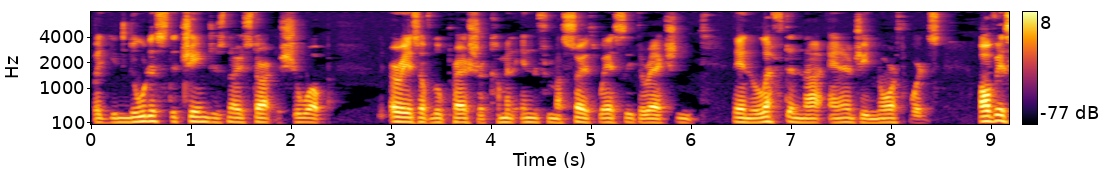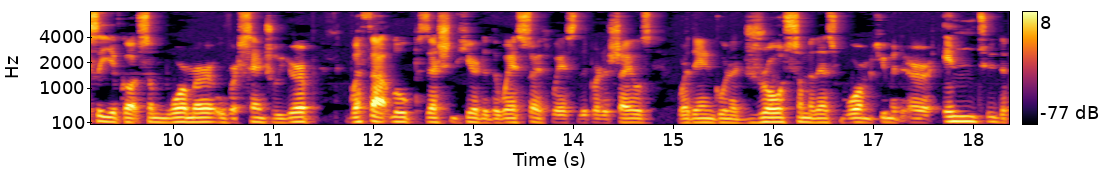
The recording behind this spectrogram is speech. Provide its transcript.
but you notice the changes now starting to show up. Areas of low pressure coming in from a southwesterly direction, then lifting that energy northwards. Obviously, you've got some warmer over Central Europe with that low position here to the west southwest of the British Isles. We're then going to draw some of this warm, humid air into the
